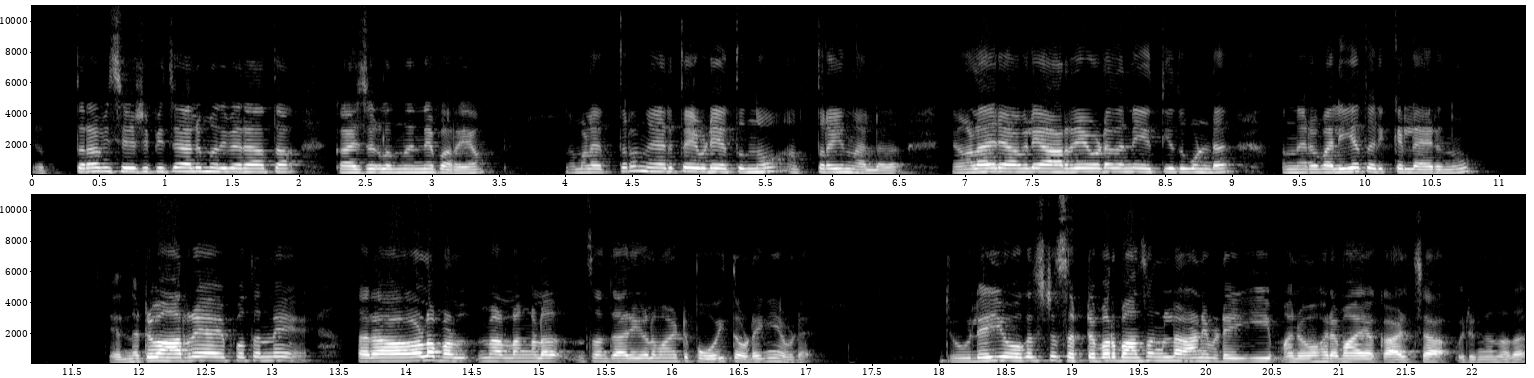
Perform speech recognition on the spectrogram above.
എത്ര വിശേഷിപ്പിച്ചാലും മതി വരാത്ത കാഴ്ചകളെന്ന് തന്നെ പറയാം. നമ്മൾ എത്ര നേരത്തെ ഇവിടെ എത്തുന്നോ അത്രയും നല്ലത്. ഞങ്ങൾ രാവിലെ ആറരയോടെ തന്നെ എത്തിയത് കൊണ്ട് അന്നേരം വലിയ തിരക്കില്ലായിരുന്നു. എന്നിട്ടും ആറര ആയപ്പോൾ തന്നെ ധാരാളം വള്ളങ്ങൾ സഞ്ചാരികളുമായിട്ട് പോയി തുടങ്ങി അവിടെ. ജൂലൈ ഓഗസ്റ്റ് സെപ്റ്റംബർ മാസങ്ങളിലാണ് ഇവിടെ ഈ മനോഹരമായ കാഴ്ച ഒരുങ്ങുന്നത്.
